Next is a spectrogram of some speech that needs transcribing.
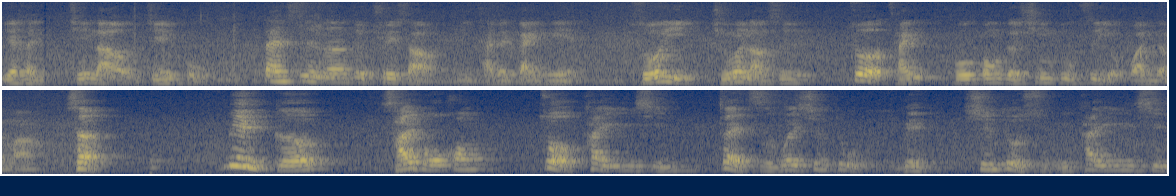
也很勤劳简朴，但是呢，就缺少理财的概念。所以，请问老师，做财帛宫的星度是有关的吗？是，命格财帛宫做太阴星，在紫微星度里面，星度属于太阴星，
